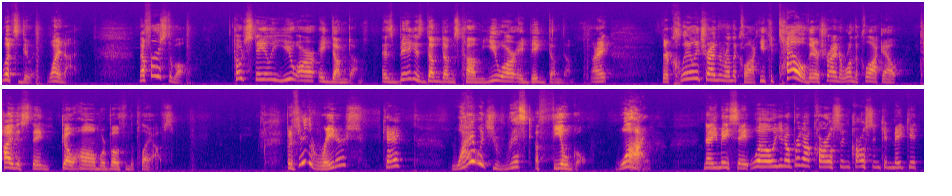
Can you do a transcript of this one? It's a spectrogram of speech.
Let's do it. Why not? Now, first of all, Coach Staley, you are a dum dum. As big as dum dums come, you are a big dum dum. All right? They're clearly trying to run the clock. You could tell they're trying to run the clock out, tie this thing, go home. We're both in the playoffs. But if you're the Raiders, okay, why would you risk a field goal? Why? Now you may say, well, you know, bring out Carlson. Carlson can make it.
